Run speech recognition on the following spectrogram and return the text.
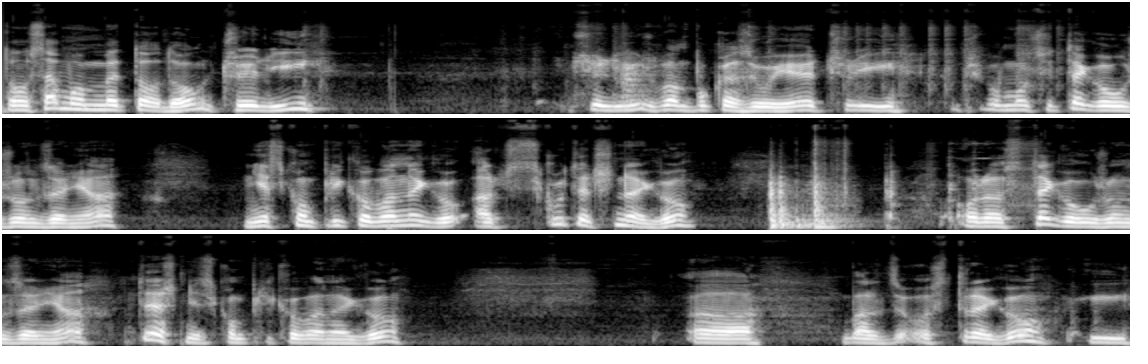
tą samą metodą, czyli, czyli już Wam pokazuję, czyli przy pomocy tego urządzenia, nieskomplikowanego, acz skutecznego, oraz tego urządzenia, też nieskomplikowanego, a bardzo ostrego i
